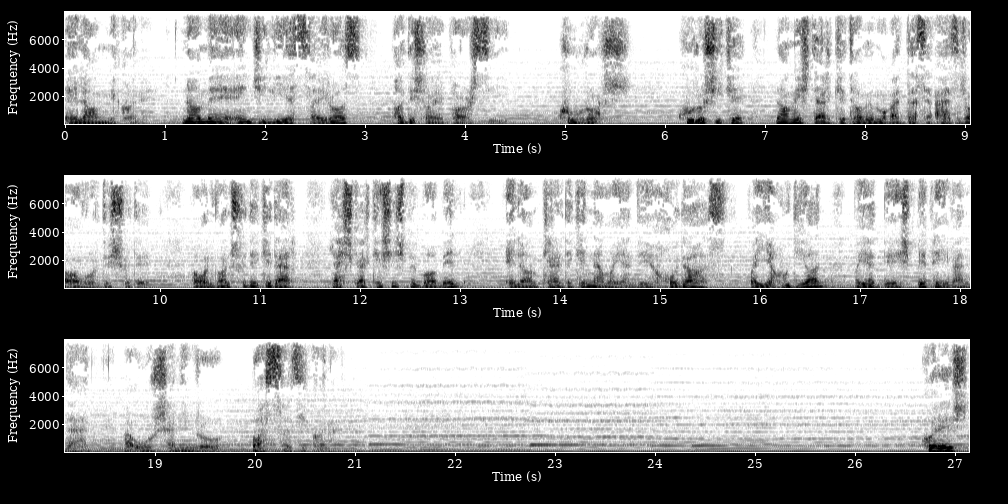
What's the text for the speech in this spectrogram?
اعلام می‌کنه. نام انجیلی سایروس پادشاه پارسی کوروش. کوروشی که نامش در کتاب مقدس ازرا آورده شده و عنوان شده که در لشکرکشیش به بابل اعلام کرده که نماینده خداست و یهودیان باید بهش بپیوندند و اورشلیم رو بازسازی کنند. کورش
